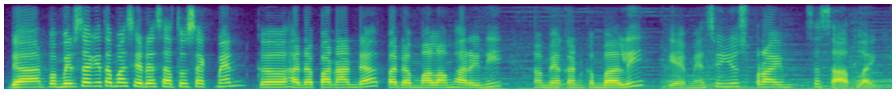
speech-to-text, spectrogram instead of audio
Dan pemirsa kita masih ada satu segmen ke hadapan Anda pada malam hari ini. Kami akan kembali di MNC News Prime sesaat lagi.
